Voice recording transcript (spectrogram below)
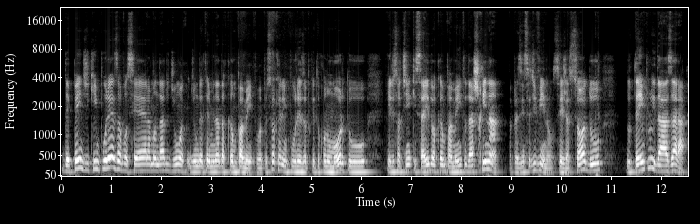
depende de que impureza você era mandado de, de um determinado acampamento. Uma pessoa que era impureza porque tocou no morto, ele só tinha que sair do acampamento da Shekhinah, a presença divina, ou seja, só do, do templo e da Azará.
